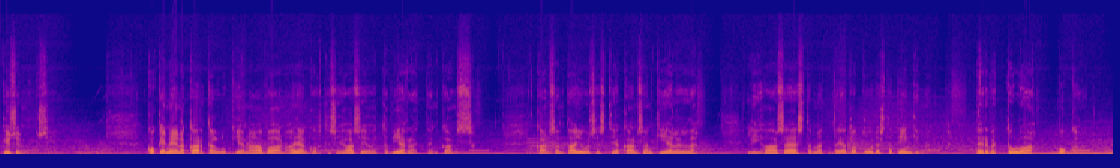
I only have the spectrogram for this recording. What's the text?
kysymyksiin. Kokeneena kartanlukijana avaan ajankohtaisia asioita vieraiden kanssa. Kansantajuisesti ja kansan kielellä, lihaa säästämättä ja totuudesta tinkimättä. Tervetuloa mukaan!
